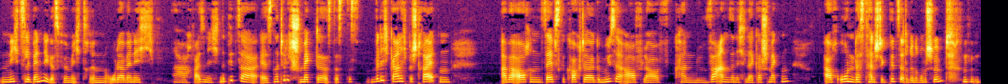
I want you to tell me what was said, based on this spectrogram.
nichts Lebendiges für mich drin. Oder wenn ich, ach, weiß ich nicht, eine Pizza esse, natürlich schmeckt das, das, das will ich gar nicht bestreiten. Aber auch ein selbstgekochter Gemüseauflauf kann wahnsinnig lecker schmecken, auch ohne dass da ein Stück Pizza drin rumschwimmt.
